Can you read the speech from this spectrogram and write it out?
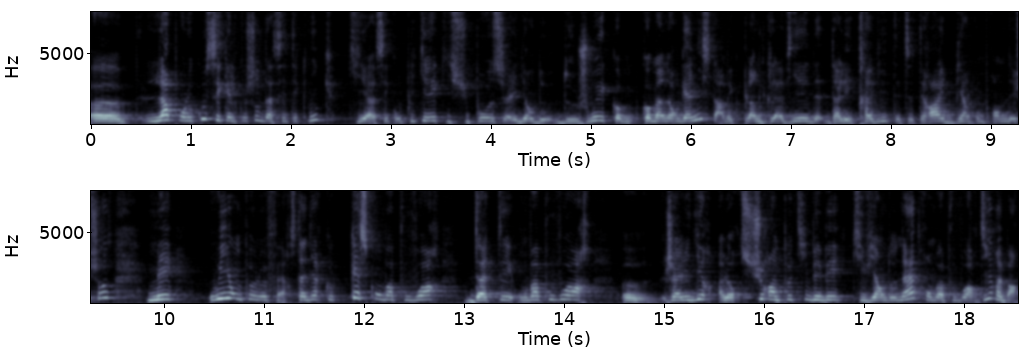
Euh, là, pour le coup, c'est quelque chose d'assez technique, qui est assez compliqué, qui suppose, j'allais dire, de, jouer comme, comme un organiste, avec plein de claviers, d'aller très vite, etc., et de bien comprendre des choses. Mais oui, on peut le faire. C'est-à-dire que qu'est-ce qu'on va pouvoir dater? On va pouvoir, euh, j'allais dire, alors sur un petit bébé qui vient de naître, on va pouvoir dire, eh ben,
